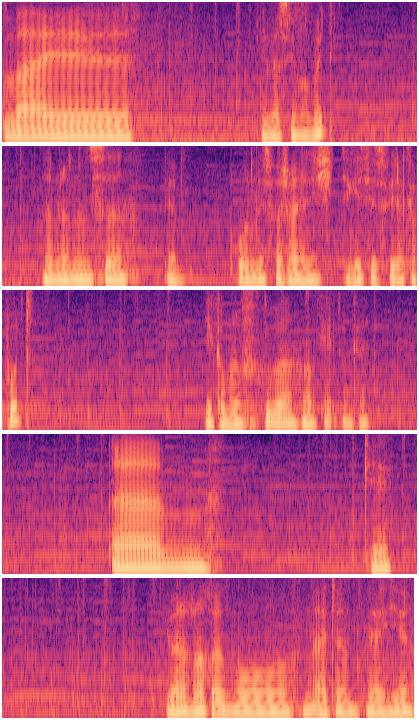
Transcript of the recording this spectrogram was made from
Weil. Ich nehme das hier mal mit. Sammlermünze. Der Boden ist wahrscheinlich. Der geht jetzt wieder kaputt. Hier kommen wir noch rüber. Okay, danke. Ähm. Okay. Hier war doch noch irgendwo ein Item. Ja, hier.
